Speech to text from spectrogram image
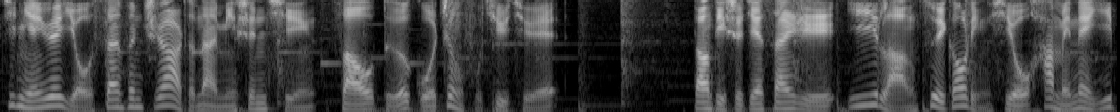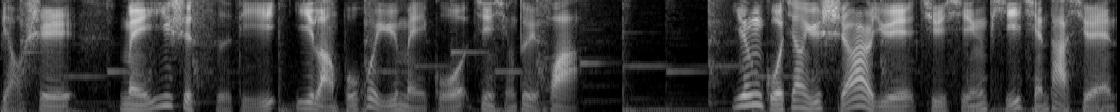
今年约有三分之二的难民申请遭德国政府拒绝。当地时间三日，伊朗最高领袖哈梅内伊表示，美伊是死敌，伊朗不会与美国进行对话。英国将于十二月举行提前大选，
